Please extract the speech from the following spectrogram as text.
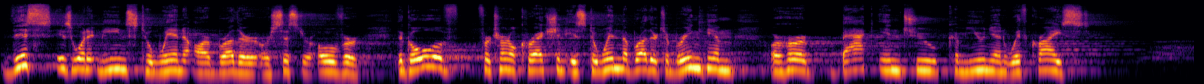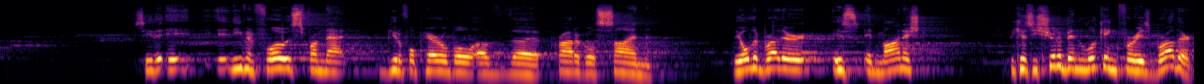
This is what it means to win our brother or sister over. The goal of fraternal correction is to win the brother, to bring him or her back into communion with Christ. See, it, it even flows from that beautiful parable of the prodigal son. The older brother is admonished because he should have been looking for his brother.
